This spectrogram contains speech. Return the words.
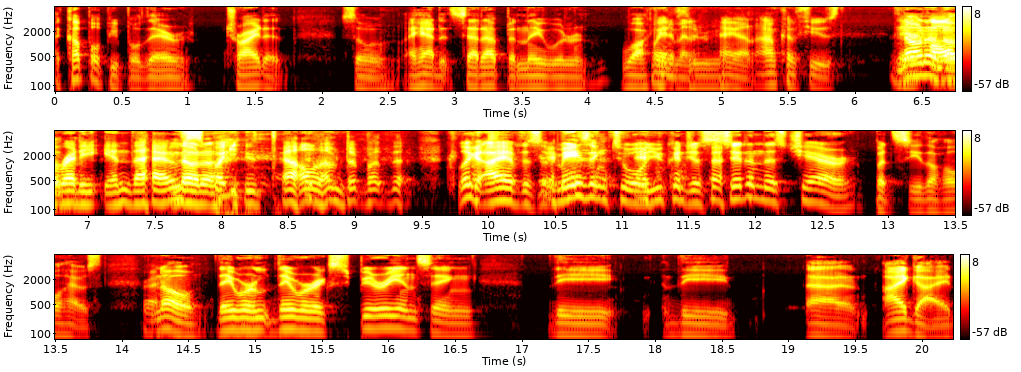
a couple people there tried it. So I had it set up, and they were walking Wait a minute. through. Hang on. I'm confused. No, They're no, no. already in the house, No, no. but you tell them to put the. Look, I have this amazing tool. You can just sit in this chair, but see the whole house. Right. No, they were they were experiencing the the uh, iGUIDE,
